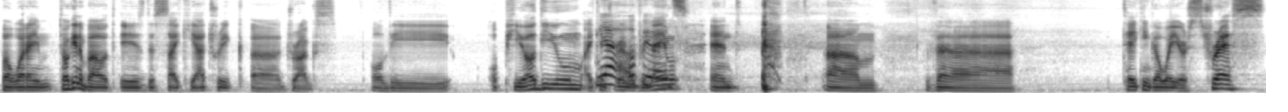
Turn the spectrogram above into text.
But what I'm talking about is the psychiatric uh, drugs, all the opiodium. I can't Yeah, remember the name. And um, the taking away your stress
